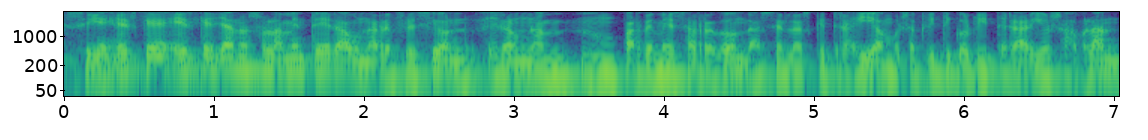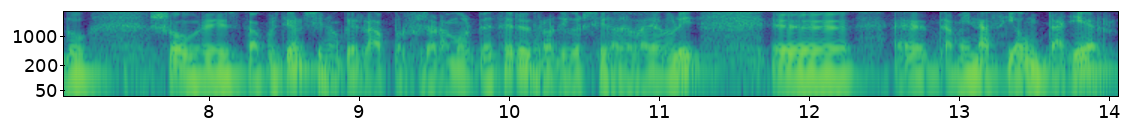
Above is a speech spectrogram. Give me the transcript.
Sí. Es, que, es que ya no solamente era una reflexión, eran una- un par de mesas redondas en las que traíamos a críticos literarios hablando sobre esta cuestión, sino que la profesora Molpeceres de la Universidad de Valladolid. Eh, eh, también hacía un taller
